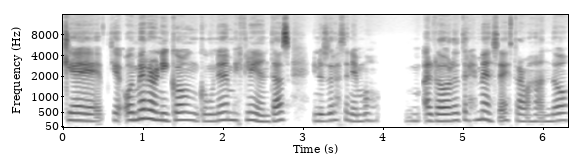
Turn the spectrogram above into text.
que, que, hoy me reuní con, con una de mis clientas y nosotras tenemos alrededor de tres meses trabajando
